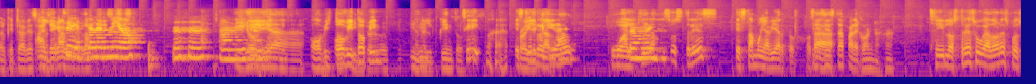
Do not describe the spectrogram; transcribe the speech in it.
O el que tú habías Ah, el de. Gaby, Sí, el mío. A un Y yo vi a Obi Toppin, en el quinto. Sí, es que en realidad cualquiera muy- de esos tres está muy abierto. O Sí, sea, sí está parejón. Ajá. Sí, los tres jugadores pues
